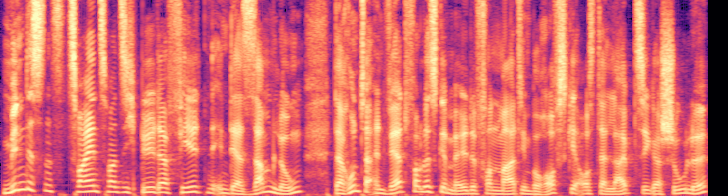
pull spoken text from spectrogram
Mindestens 22 Bilder fehlten in der Sammlung, darunter ein wertvolles Gemälde von Martin Borowski aus der Leipziger Schule.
